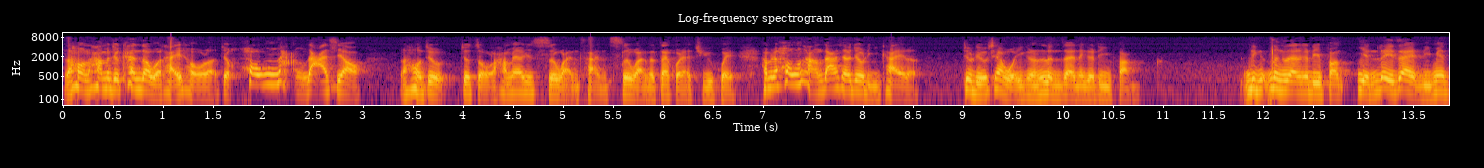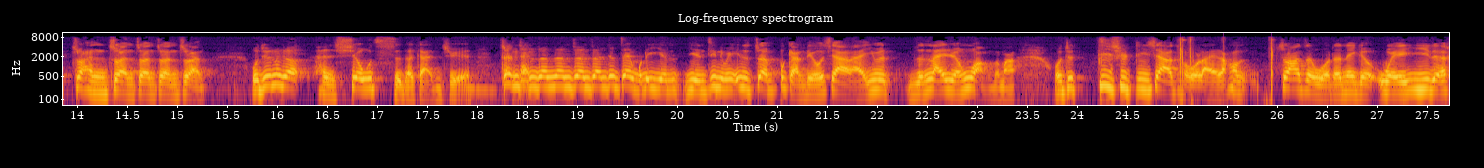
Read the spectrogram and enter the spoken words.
然后，他们就看到我抬头了，就哄堂大笑，然后就就走了。他们要去吃晚餐，吃完了再回来聚会，他们就哄堂大笑就离开了，就留下我一个人愣在那个地方。愣愣在那个地方，眼泪在里面转转转转转，我觉得那个很羞耻的感觉，转转转转转转，就在我的眼眼睛里面一直转，不敢流下来，因为人来人往的嘛，我就继续低下头来，然后抓着我的那个唯一的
